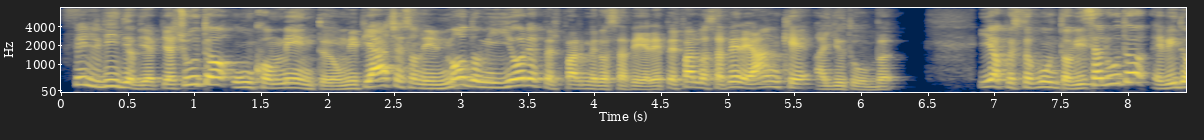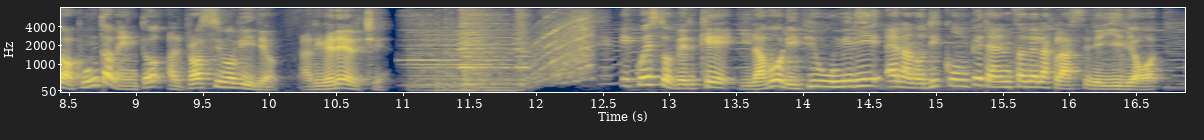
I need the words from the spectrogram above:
Se il video vi è piaciuto, un commento e un mi piace sono il modo migliore per farmelo sapere, per farlo sapere anche a YouTube. Io a questo punto vi saluto e vi do appuntamento al prossimo video. Arrivederci! E questo perché i lavori più umili erano di competenza della classe degli Ilioti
